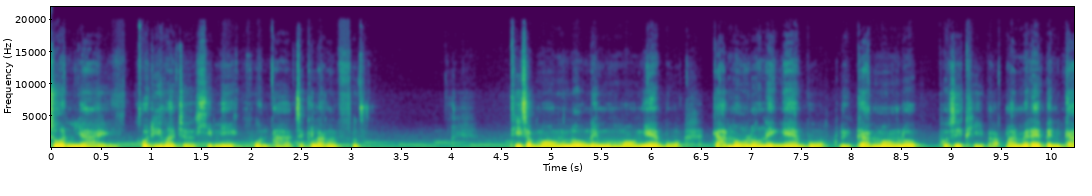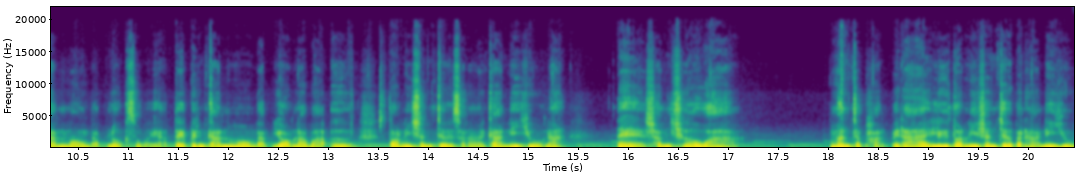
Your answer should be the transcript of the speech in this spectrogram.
ส่วนใหญ่คนที่มาเจอคลิปนี้คุณอาจจะกำลังฝึก ที่จะมองโลกในมุมมองแง่บวก การมองโลกในแง่บวก หรือการมองโลกโพสิทีฟอะมันไม่ได้เป็นการมองแบบโลกสวยอะแต่เป็นการมองแบบยอมรับว่าเออ ตอนนี้ฉันเจอสถานการณ์นี้อยู่นะ แต่ฉันเชื่อว่า มันจะผ่านไปได้ หรือตอนนี้ฉันเจอปัญหานี้อยู่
